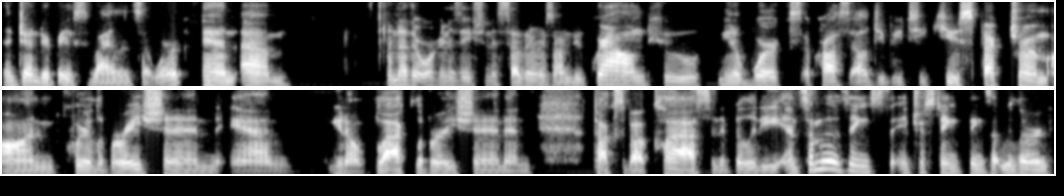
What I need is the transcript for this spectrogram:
and gender-based violence at work. And um, another organization is Southerners on New Ground, who you know works across LGBTQ spectrum on queer liberation and you know black liberation and talks about class and ability. And some of the things, the interesting things that we learned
